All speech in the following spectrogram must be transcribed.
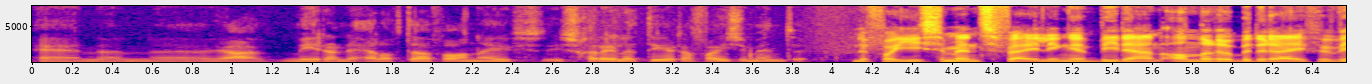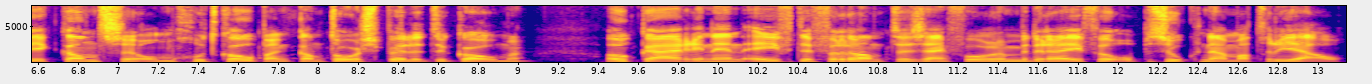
En een, uh, ja, meer dan de helft daarvan heeft, is gerelateerd aan faillissementen. De faillissementsveilingen bieden aan andere bedrijven weer kansen om goedkoop aan kantoorspullen te komen. Ook Karin en Eve de Verante zijn voor hun bedrijven op zoek naar materiaal.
